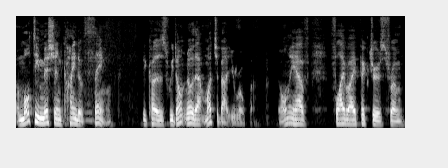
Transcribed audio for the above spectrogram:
a multi mission kind of thing because we don't know that much about Europa. We only have flyby pictures from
